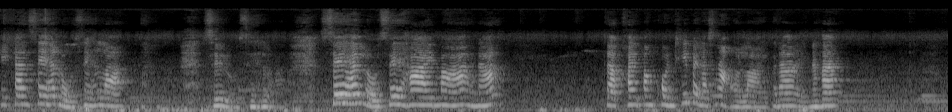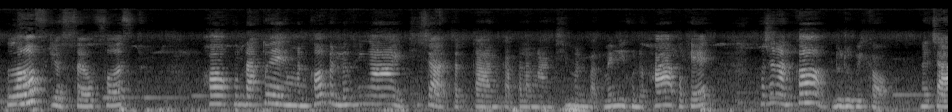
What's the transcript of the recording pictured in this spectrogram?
มีการเซฮัลโหลเซฮัลลาเซฮัลโหลเซฮัลลาเซฮัลโหลเซฮายมานะ จากใครบางคนที่เป็นลักษณะออนไลน์ก็ได้นะคะ love yourself first พอคุณรักตัวเองมันก็เป็นเรื่องที่ง่ายที่จะจัดการกับพลังงานที่มันแบบไม่มีคุณภาพโอเค เพราะฉะนั้นก็ดูดูไปก่อนนะจ๊ะ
